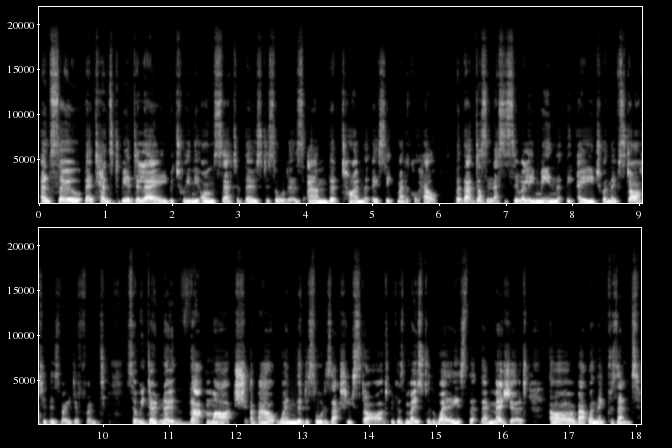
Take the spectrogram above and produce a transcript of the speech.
And so there tends to be a delay between the onset of those disorders and the time that they seek medical help. But that doesn't necessarily mean that the age when they've started is very different. So we don't know that much about when the disorders actually start because most of the ways that they're measured are about when they present.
